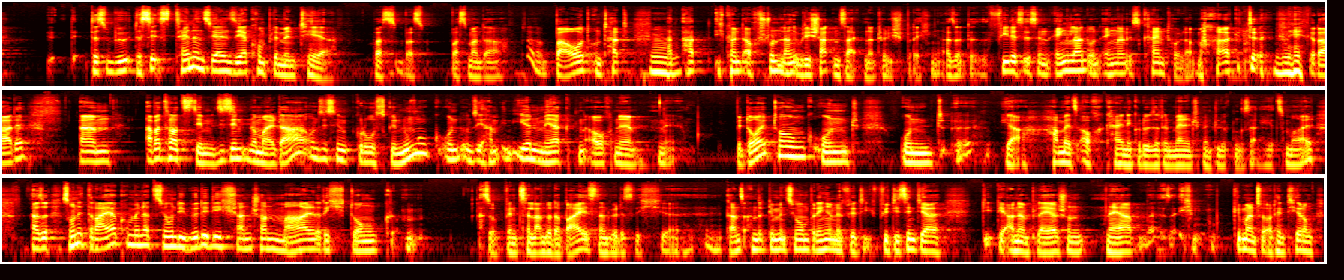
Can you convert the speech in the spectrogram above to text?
das, das ist tendenziell sehr komplementär, was, was, was man da äh, baut und hat, mhm. hat, hat, ich könnte auch stundenlang über die Schattenseiten natürlich sprechen. Also das, vieles ist in England und England ist kein toller Markt nee. gerade. Ähm, aber trotzdem, sie sind nun mal da und sie sind groß genug und, und sie haben in ihren Märkten auch eine, eine Bedeutung und, und äh, ja, haben jetzt auch keine größeren Managementlücken, sage ich jetzt mal. Also so eine Dreierkombination, die würde dich dann schon mal Richtung, also wenn Zalando dabei ist, dann würde es dich äh, eine ganz andere Dimension bringen. Für die, für die sind ja die, die anderen Player schon, naja, also ich gebe mal zur Orientierung,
